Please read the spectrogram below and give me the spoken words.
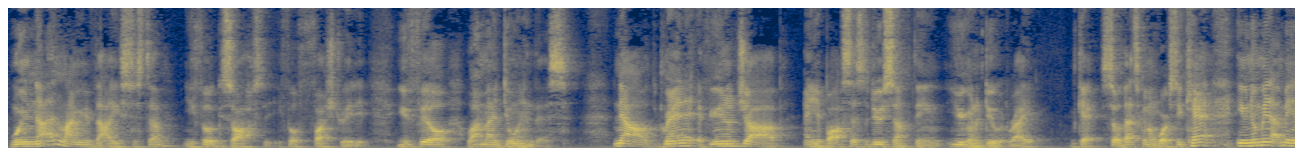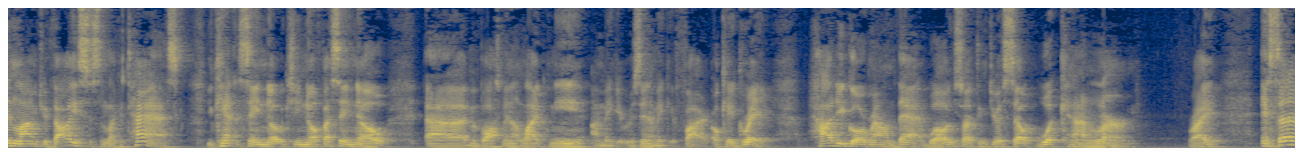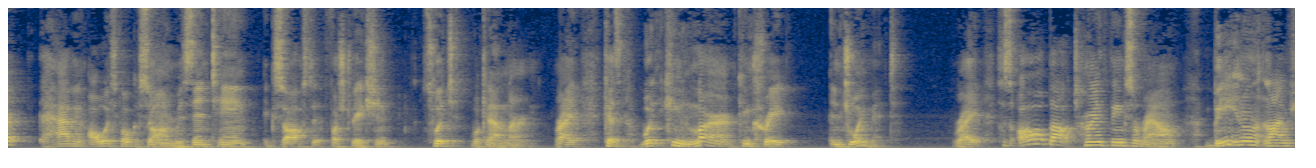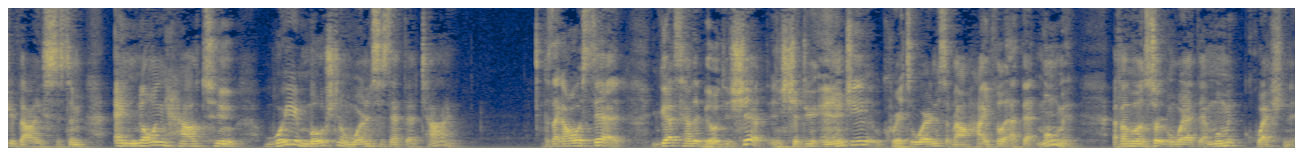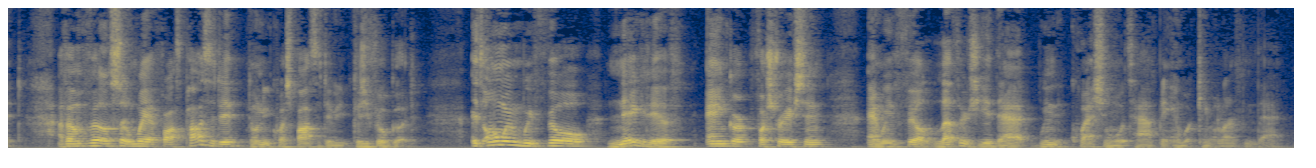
When you're not in line with your value system, you feel exhausted, you feel frustrated, you feel, why am I doing this? Now, granted, if you're in a job and your boss says to do something, you're gonna do it, right? Okay, so that's gonna work. So you can't, even though it may not be in line with your value system like a task, you can't say no because you know if I say no, uh, my boss may not like me, I may get resentment, I may get fired. Okay, great. How do you go around that? Well, you start thinking to yourself, what can I learn, right? Instead of having always focus on resenting, exhausted, frustration, switch, what can I learn, right? Because what you can learn can create enjoyment, right? So it's all about turning things around, being in line with your value system, and knowing how to, where your emotional awareness is at that time. Because like I always said, you guys have the ability to shift and shift your energy it creates awareness around how you feel at that moment. If I'm feeling a certain way at that moment, question it. If I'm feeling a certain way at false positive, don't need to question positivity because you feel good. It's only when we feel negative, anger, frustration, and we feel lethargy that we question what's happening and what can we learn from that.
